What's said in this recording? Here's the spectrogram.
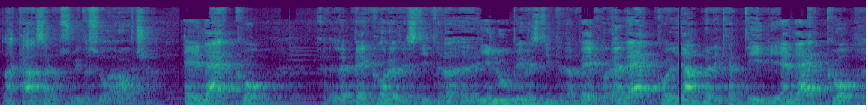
la casa costruita sulla roccia. Ed ecco le pecore vestite da, i lupi vestiti da pecore, ed ecco gli alberi cattivi, ed ecco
